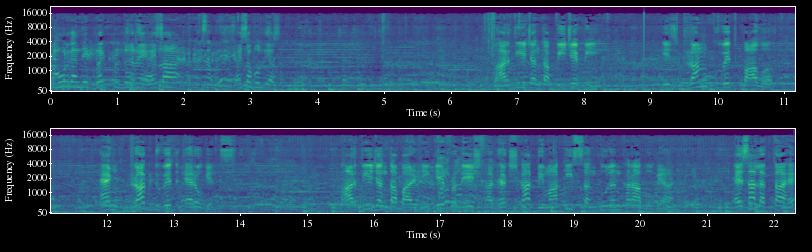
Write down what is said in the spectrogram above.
राहुल गांधी एक ड्रग प्रिडर है, ऐसा ऐसा बोल दिया, sir Bharatiya Janata BJP is drunk with power and drugged with arrogance. भारतीय जनता पार्टी के प्रदेश अध्यक्ष का दिमागी संतुलन खराब हो गया है ऐसा लगता है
